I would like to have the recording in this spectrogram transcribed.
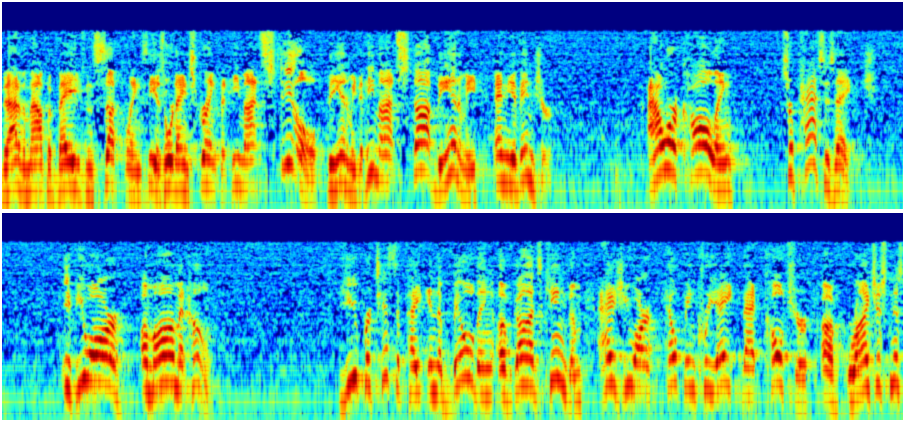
That out of the mouth of babes and sucklings he has ordained strength that he might still the enemy, that he might stop the enemy and the avenger. Our calling surpasses age. If you are a mom at home, You participate in the building of God's kingdom as you are helping create that culture of righteousness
